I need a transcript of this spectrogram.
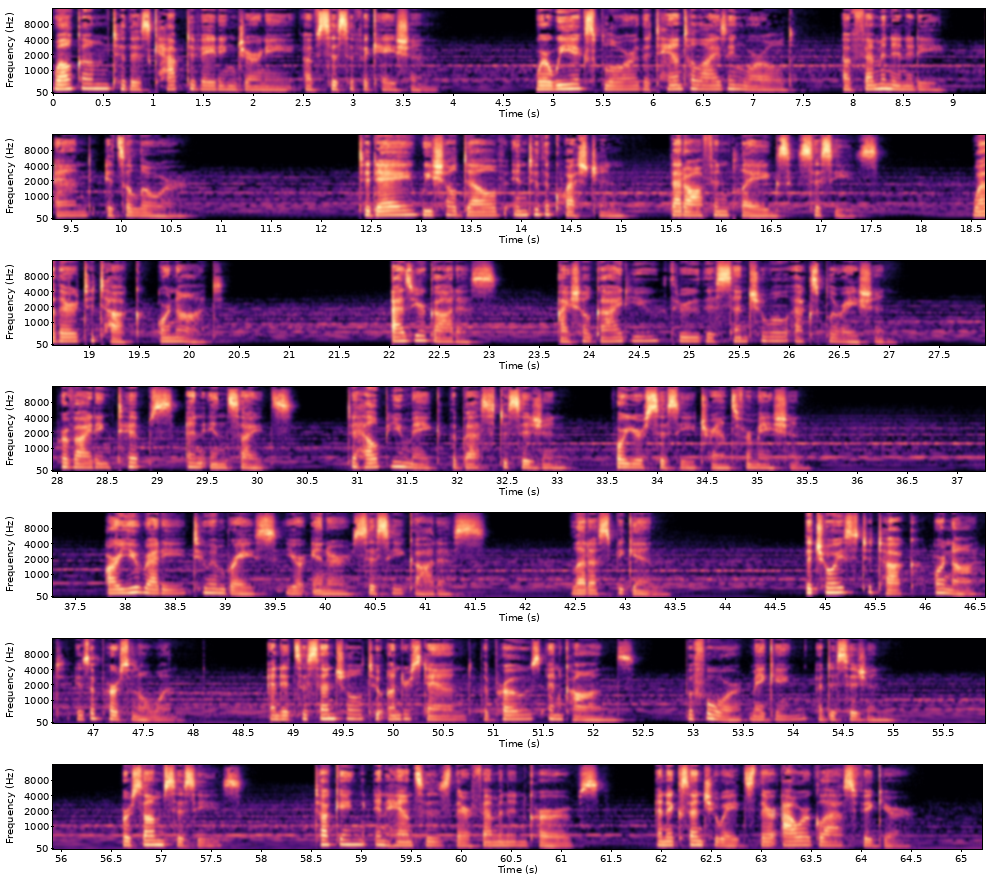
Welcome to this captivating journey of sissification, where we explore the tantalizing world of femininity and its allure. Today, we shall delve into the question that often plagues sissies whether to tuck or not. As your goddess, I shall guide you through this sensual exploration providing tips and insights to help you make the best decision for your sissy transformation. Are you ready to embrace your inner sissy goddess? Let us begin. The choice to tuck or not is a personal one, and it's essential to understand the pros and cons before making a decision. For some sissies, Tucking enhances their feminine curves and accentuates their hourglass figure,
